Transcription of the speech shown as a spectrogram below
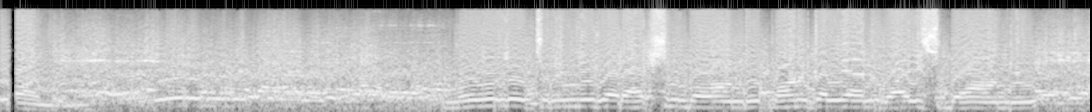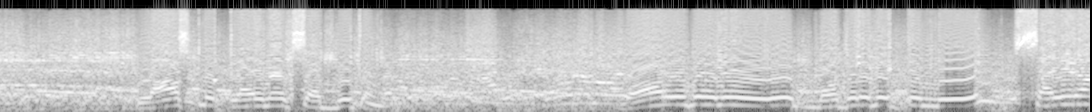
బాగుంది మూవీలో చిరంజీవి గారి యాక్షన్ బాగుంది పవన్ కళ్యాణ్ వాయిస్ బాగుంది. లాస్ట్లో క్లైమాక్స్ అద్భుతం. బాహుబలి మొదలుపెట్టింది సైరా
